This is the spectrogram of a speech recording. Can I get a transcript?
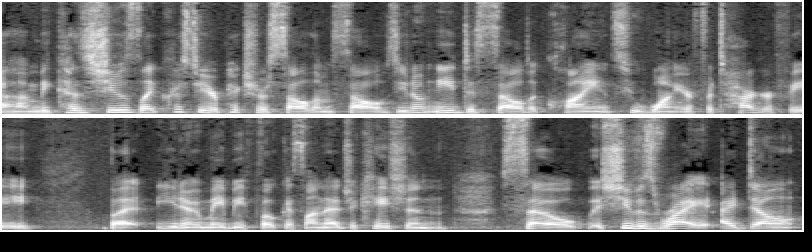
um, because she was like, Krista, your pictures sell themselves. You don't need to sell to clients who want your photography, but you know maybe focus on education. So she was right. I don't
